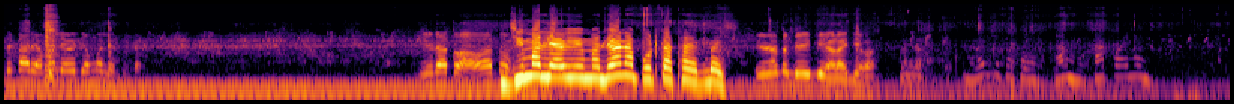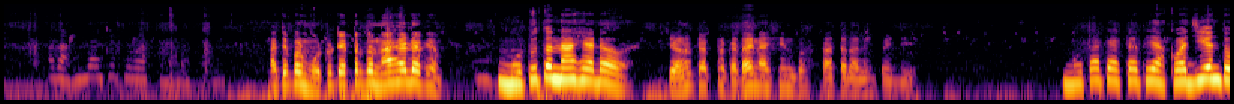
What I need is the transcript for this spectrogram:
તે તારે એમાં લેવી તેમાં લેતી તાર. એડા તો આવા તો જીમાં લેવી એમાં લે ને પોટકા થાય બસ. એડા તો બે બે હળાઈ દેવા આ તે પણ મોટું ટ્રેક્ટર તો ના હેડે કેમ? મોટું તો ના હેડે હવે. ચાનું ટ્રેક્ટર કઢાઈ નાખીને બસ ખાતર આલીને પડી દઈએ મોટા ટ્રેક્ટરથી હાંકવા જઈએ ને તો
